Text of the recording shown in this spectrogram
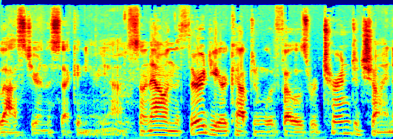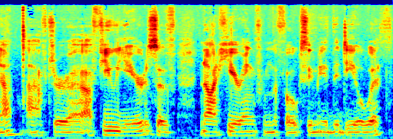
last year in the second year, yeah. So now in the third year, Captain Woodfellow's returned to China after a few years of not hearing from the folks he made the deal with.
